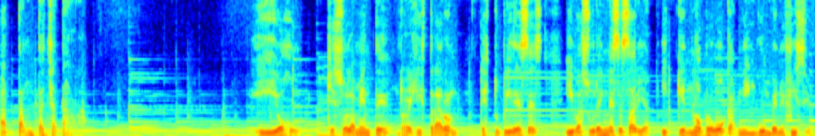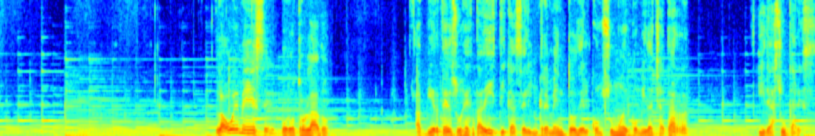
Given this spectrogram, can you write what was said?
a tanta chatarra. Y ojo, que solamente registraron estupideces y basura innecesaria y que no provoca ningún beneficio. La OMS, por otro lado, advierte en sus estadísticas el incremento del consumo de comida chatarra y de azúcares.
